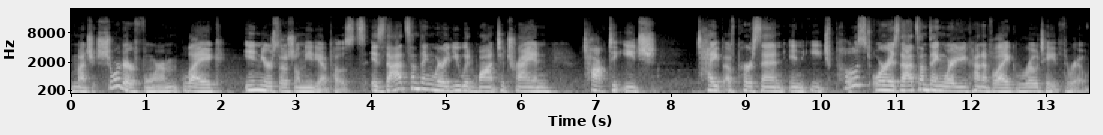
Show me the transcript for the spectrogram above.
much shorter form like in your social media posts? Is that something where you would want to try and talk to each type of person in each post or is that something where you kind of like rotate through?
